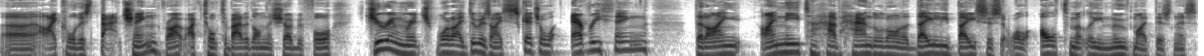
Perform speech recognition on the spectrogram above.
Uh, I call this batching, right? I've talked about it on the show before. During which, what I do is I schedule everything that I I need to have handled on a daily basis that will ultimately move my business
